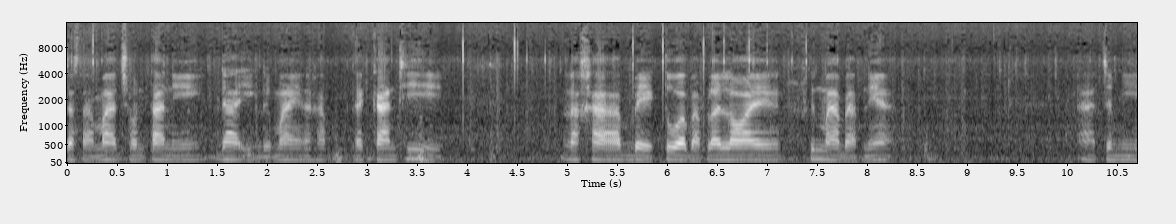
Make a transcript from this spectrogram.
จะสามารถชนต้านนี้ได้อีกหรือไม่นะครับ แต่การที่ราคาเบรกตัวแบบลอยๆ ขึ้นมาแบบเนี้ย อาจจะมี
